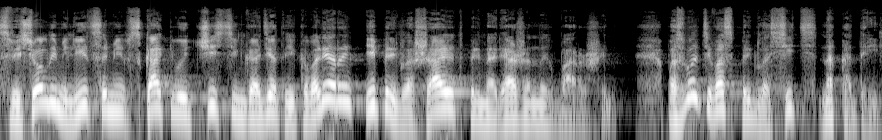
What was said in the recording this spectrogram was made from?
С веселыми лицами вскакивают чистенько одетые кавалеры и приглашают принаряженных барышень. Позвольте вас пригласить на кадриль.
